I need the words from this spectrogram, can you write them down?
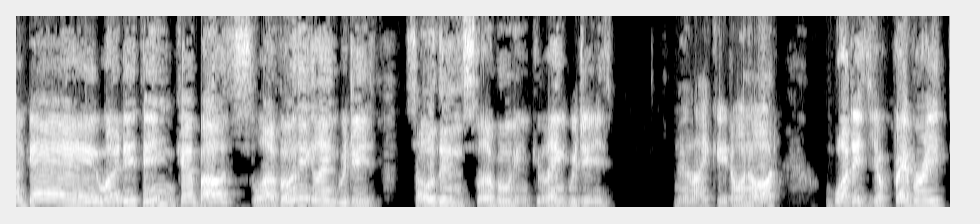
Okay, what do you think about Slavonic languages? Southern Slavonic languages. You like it or not? What is your favorite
